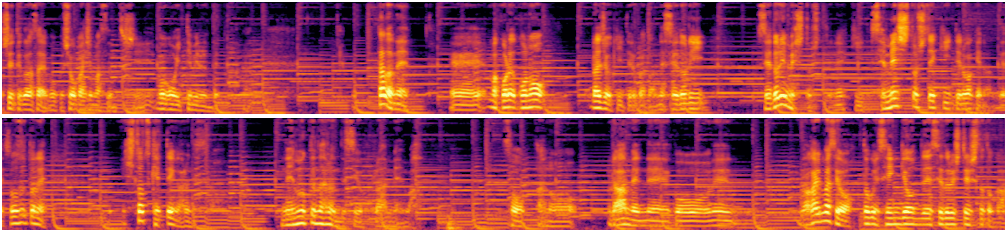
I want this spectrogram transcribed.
教えてください。僕紹介しますし、僕も行ってみるんで。ただね、えー、まあ、これ、この、ラジオ聞いてる方はね、せどり、せどり飯としてね、聞いて、せ飯として聞いてるわけなんで、そうするとね、一つ欠点があるんですよ。眠くなるんですよ、ラーメンは。そう、あの、ラーメンね、こうね、わかりますよ。特に専業で背取りしてる人とか、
